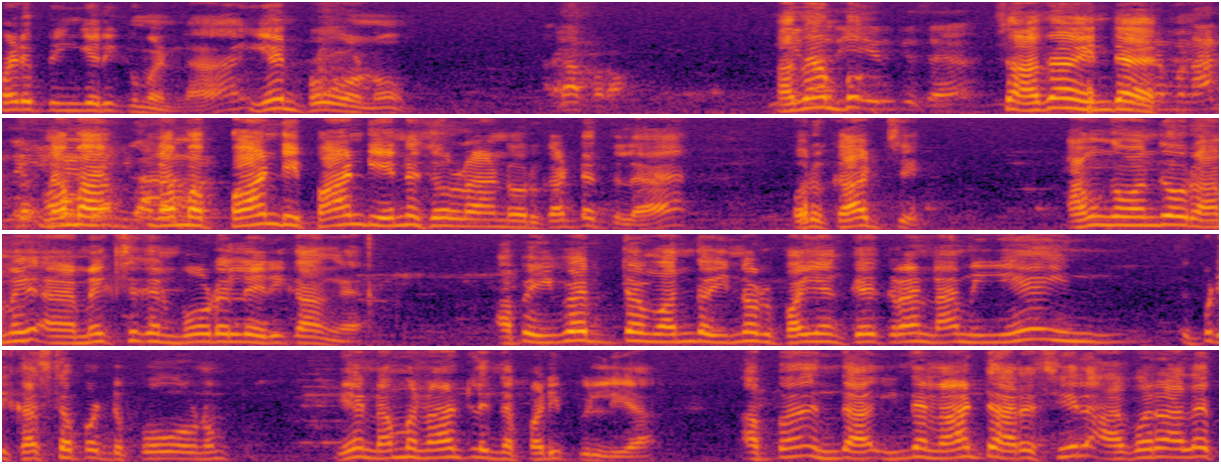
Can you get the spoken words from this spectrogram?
படிப்பு இங்கே இருக்குமென்னா ஏன் போகணும்? அதான் அதான் இந்த நம்ம நம்ம பாண்டி பாண்டி என்ன சொல்றான்னு ஒரு கட்டத்தில் ஒரு காட்சி. அவங்க வந்து ஒரு அமெ மெக்சிகன் போர்டரில் இருக்காங்க. அப்போ இவர்கிட்ட வந்த இன்னொரு பையன் கேட்குறான் நாம் ஏன் இப்படி கஷ்டப்பட்டு போகணும்? ஏன் நம்ம நாட்டில் இந்த படிப்பு இல்லையா? அப்போ இந்த இந்த நாட்டு அரசியல் அவரால்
